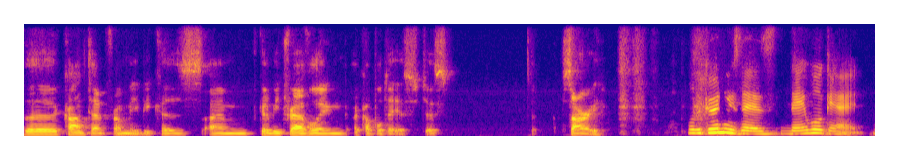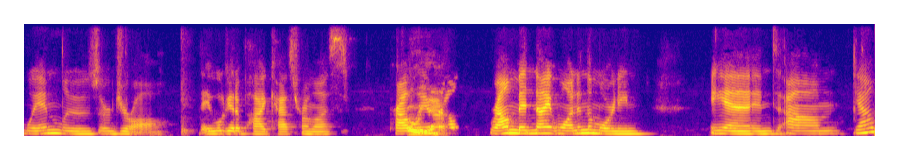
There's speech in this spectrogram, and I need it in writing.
the content from me because I'm gonna be traveling a couple days. Just sorry. Well, the good news is they will get win, lose, or draw. They will get a podcast from us probably oh, yeah. around, around, midnight, one in the morning. And um, yeah,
